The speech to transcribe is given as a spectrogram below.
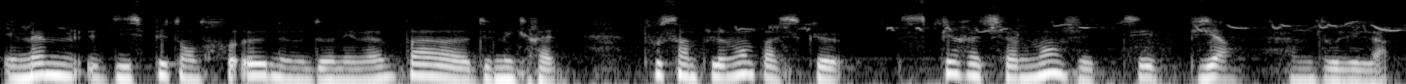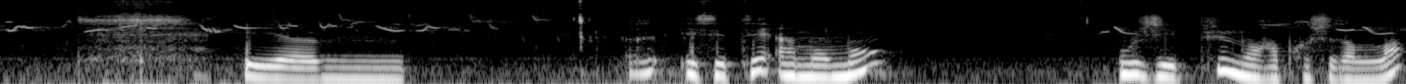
Et même les disputes entre eux ne me donnaient même pas de migraine. Tout simplement parce que spirituellement, j'étais bien, alhamdoulilah. Et, euh, et c'était un moment où j'ai pu me rapprocher d'Allah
